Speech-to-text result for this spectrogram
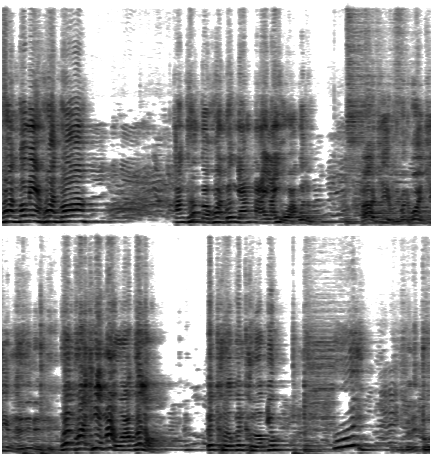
ฮ้อนบ่แม่ฮ้อนบ่ข้างเทิงก็ฮ้อนเบิ่งยางตายไหลออกเบิดแล้วถ้าคีมนี่มันห้อยคีมเลยนี่นี่เบิ่งท่าขี้มาออกเบิดแล้วเป็นเขือบเป็นเขือบอยู่แล้วนี่ตัว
